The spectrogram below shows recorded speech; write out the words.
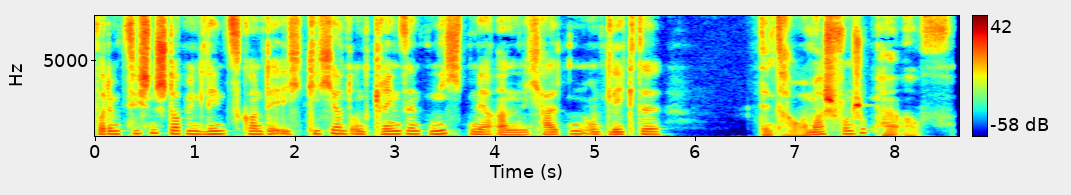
Vor dem Zwischenstopp in Linz konnte ich kichernd und grinsend nicht mehr an mich halten und legte den Trauermarsch von Chopin auf.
